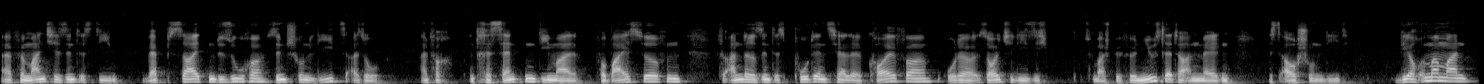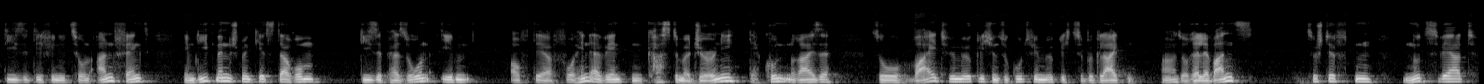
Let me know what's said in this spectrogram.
Äh, für manche sind es die Webseitenbesucher, sind schon Leads, also einfach Interessenten, die mal vorbeisurfen. Für andere sind es potenzielle Käufer oder solche, die sich zum Beispiel für Newsletter anmelden, ist auch schon Lead. Wie auch immer man diese Definition anfängt, im Lead Management geht es darum, diese Person eben auf der vorhin erwähnten Customer Journey, der Kundenreise, so weit wie möglich und so gut wie möglich zu begleiten. Also Relevanz zu stiften, Nutzwert,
